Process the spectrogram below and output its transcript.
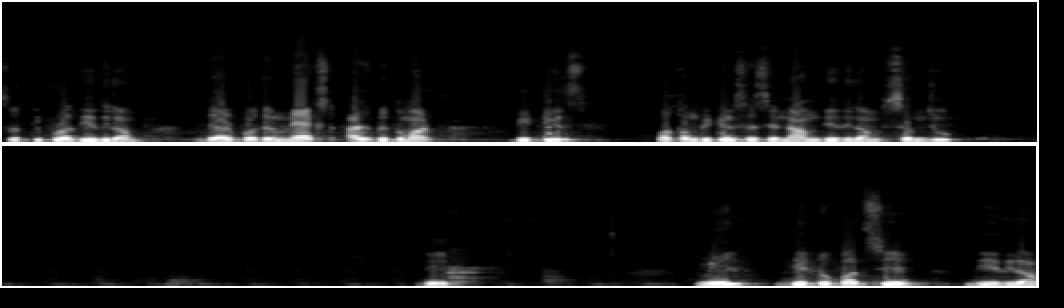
সো ত্রিপুরা দিয়ে দিলাম। দেওয়ার পর নেক্সট আসবে তোমার ডিটেলস প্রথম ডিটেলসে সে নাম দিয়ে দিলাম সঞ্জু। দেব মেল ডেট অফ বার্থ সে দিয়ে দিলাম।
